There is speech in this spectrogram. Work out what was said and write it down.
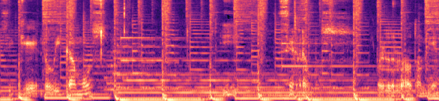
así que lo ubicamos y cerramos. Por el otro lado también.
